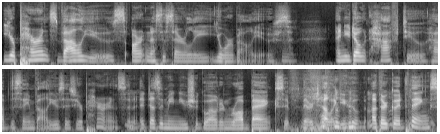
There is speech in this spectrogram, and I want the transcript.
your parents' values aren't necessarily your values. And you don't have to have the same values as your parents. And it doesn't mean you should go out and rob banks if they're telling you other good things.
